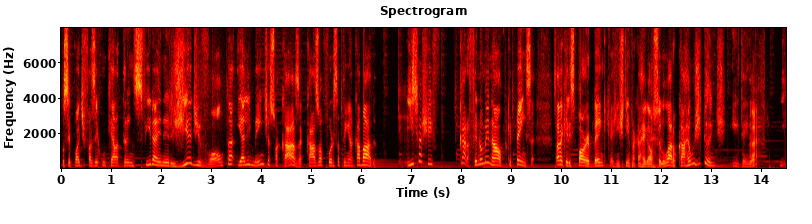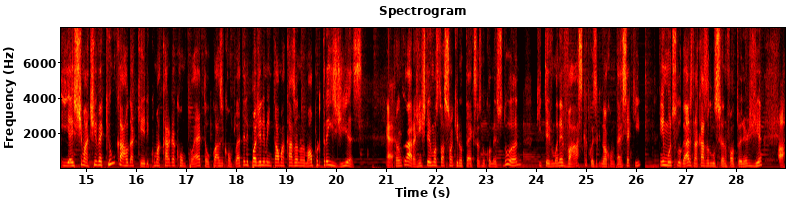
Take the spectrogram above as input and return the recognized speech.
você pode fazer com que ela transfira a energia de volta e alimente a sua casa caso a força tenha acabado. Uhum. Isso eu achei, cara, fenomenal, porque pensa, sabe aqueles power bank que a gente tem para carregar o celular? O carro é um gigante, entendeu? É. E a estimativa é que um carro daquele com uma carga completa ou quase completa, ele pode alimentar uma casa normal por três dias. É. Então, cara, a gente teve uma situação aqui no Texas no começo do ano, que teve uma nevasca, coisa que não acontece aqui. Em muitos lugares, na casa do Luciano faltou energia. Ah.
